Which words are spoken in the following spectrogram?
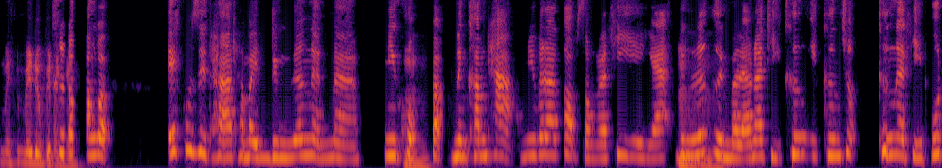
ไม่ไม่ดูเป็นอคือย่างเรานั้นฟังแบบเอ๊ะคุณสิทธาทำไมดึงเรื่องนั้นมา มีคนอืมแบบหนึ่งคำถามมีเวลาตอบสองนาทีอย่างเงี้ยดึงอืมเรื่องอื่นมาแล้วนาทีครึ่งอีกครึ่งชั่วครึ่งนาทีพูด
